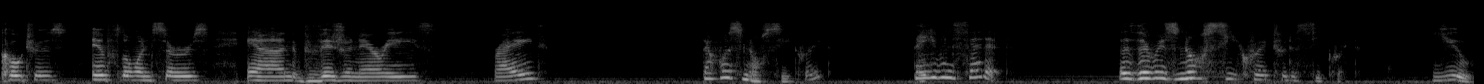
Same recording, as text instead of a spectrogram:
coaches, influencers, and visionaries, right? There was no secret. They even said it. There is no secret to the secret. You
